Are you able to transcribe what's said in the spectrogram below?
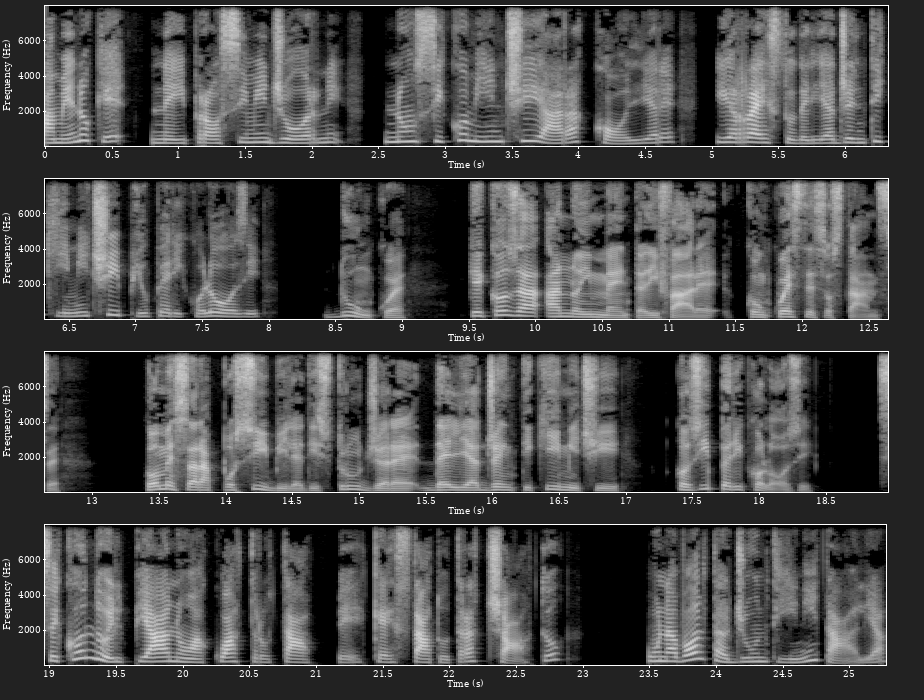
a meno che nei prossimi giorni non si cominci a raccogliere il resto degli agenti chimici più pericolosi. Dunque, che cosa hanno in mente di fare con queste sostanze? Come sarà possibile distruggere degli agenti chimici così pericolosi? Secondo il piano a quattro tappe che è stato tracciato, una volta giunti in Italia,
